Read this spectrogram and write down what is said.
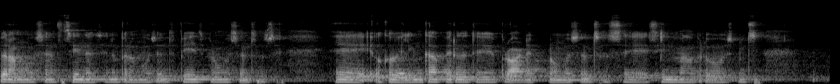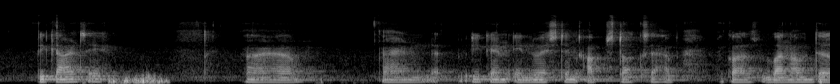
ప్రమోషన్స్ చిన్న చిన్న ప్రమోషన్స్ పేజ్ ప్రమోషన్స్ వస్తాయి. ఒకవేళ ఇంకా పెరిగితే ప్రోడక్ట్ ప్రమోషన్స్ వస్తాయి సినిమా promotions we can say and you can invest in upstocks app because one of the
